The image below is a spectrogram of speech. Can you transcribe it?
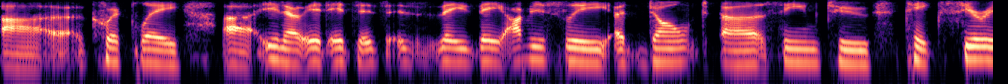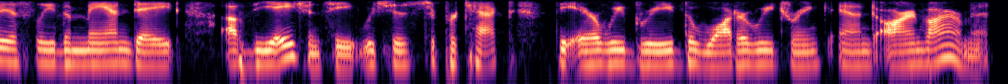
uh, quickly. You know, it, it, it's, it's they they obviously don't seem to take seriously the mandate of the agency agency, which is to protect the air we breathe, the water we drink, and our environment.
